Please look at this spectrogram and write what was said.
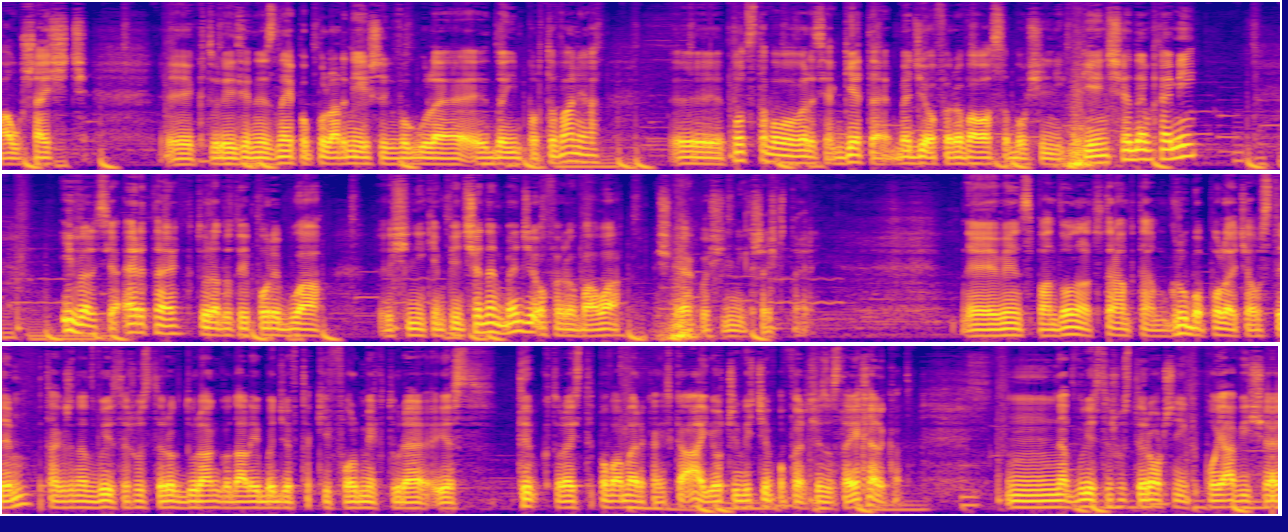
V6, yy, który jest jeden z najpopularniejszych w ogóle do importowania. Yy, Podstawowa wersja GT będzie oferowała sobą silnik 5.7 chemii i wersja RT, która do tej pory była yy, silnikiem 5.7, będzie oferowała się jako silnik 6.4. Yy, Więc pan Donald Trump tam grubo poleciał z tym. Także na 26 rok Durango dalej będzie w takiej formie, jest typ, która jest typowo amerykańska. A i oczywiście w ofercie zostaje Hellcat. Mm, Na 26 rocznik pojawi się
